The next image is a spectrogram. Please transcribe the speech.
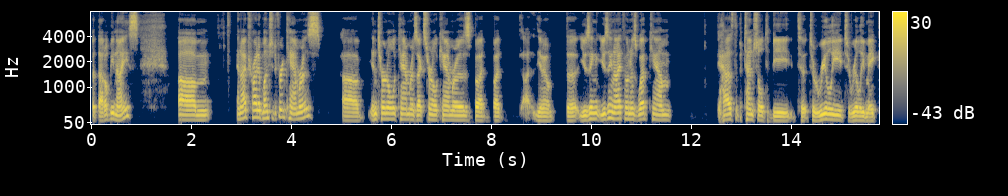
but that'll be nice. Um, and I've tried a bunch of different cameras, uh, internal cameras, external cameras, but but uh, you know the using using an iPhone as webcam has the potential to be to to really to really make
